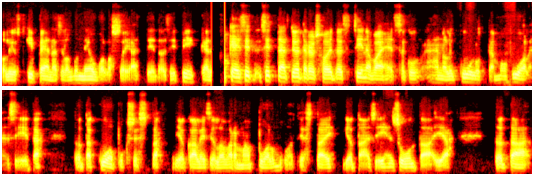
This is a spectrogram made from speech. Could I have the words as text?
oli just kipeänä silloin, kun neuvolassa jaettiin tällaisia piikkejä. Okei, sitten sit tämä työterveyshoitaja sit siinä vaiheessa, kun hän oli kuullut tämän mun huolen siitä tota, kuopuksesta, joka oli silloin varmaan puolivuotias tai jotain siihen suuntaan, ja Tota,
